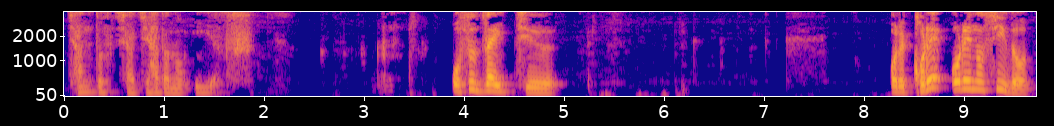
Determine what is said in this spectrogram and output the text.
ちゃんとシャチハタのいいやつ。オス在中。俺、これ、俺のシード、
